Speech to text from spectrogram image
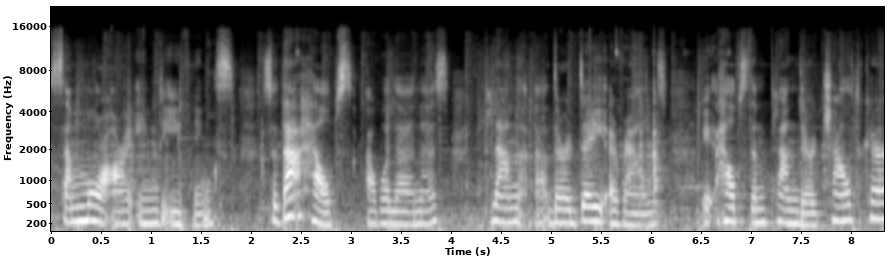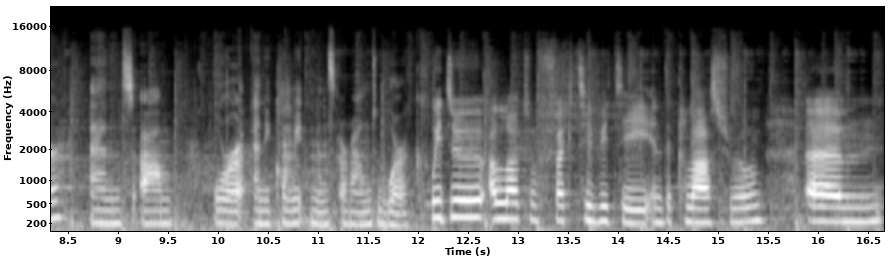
some more are in the evenings. So that helps our learners plan uh, their day around. It helps them plan their childcare and um, or any commitments around work. We do a lot of activity in the classroom, um,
